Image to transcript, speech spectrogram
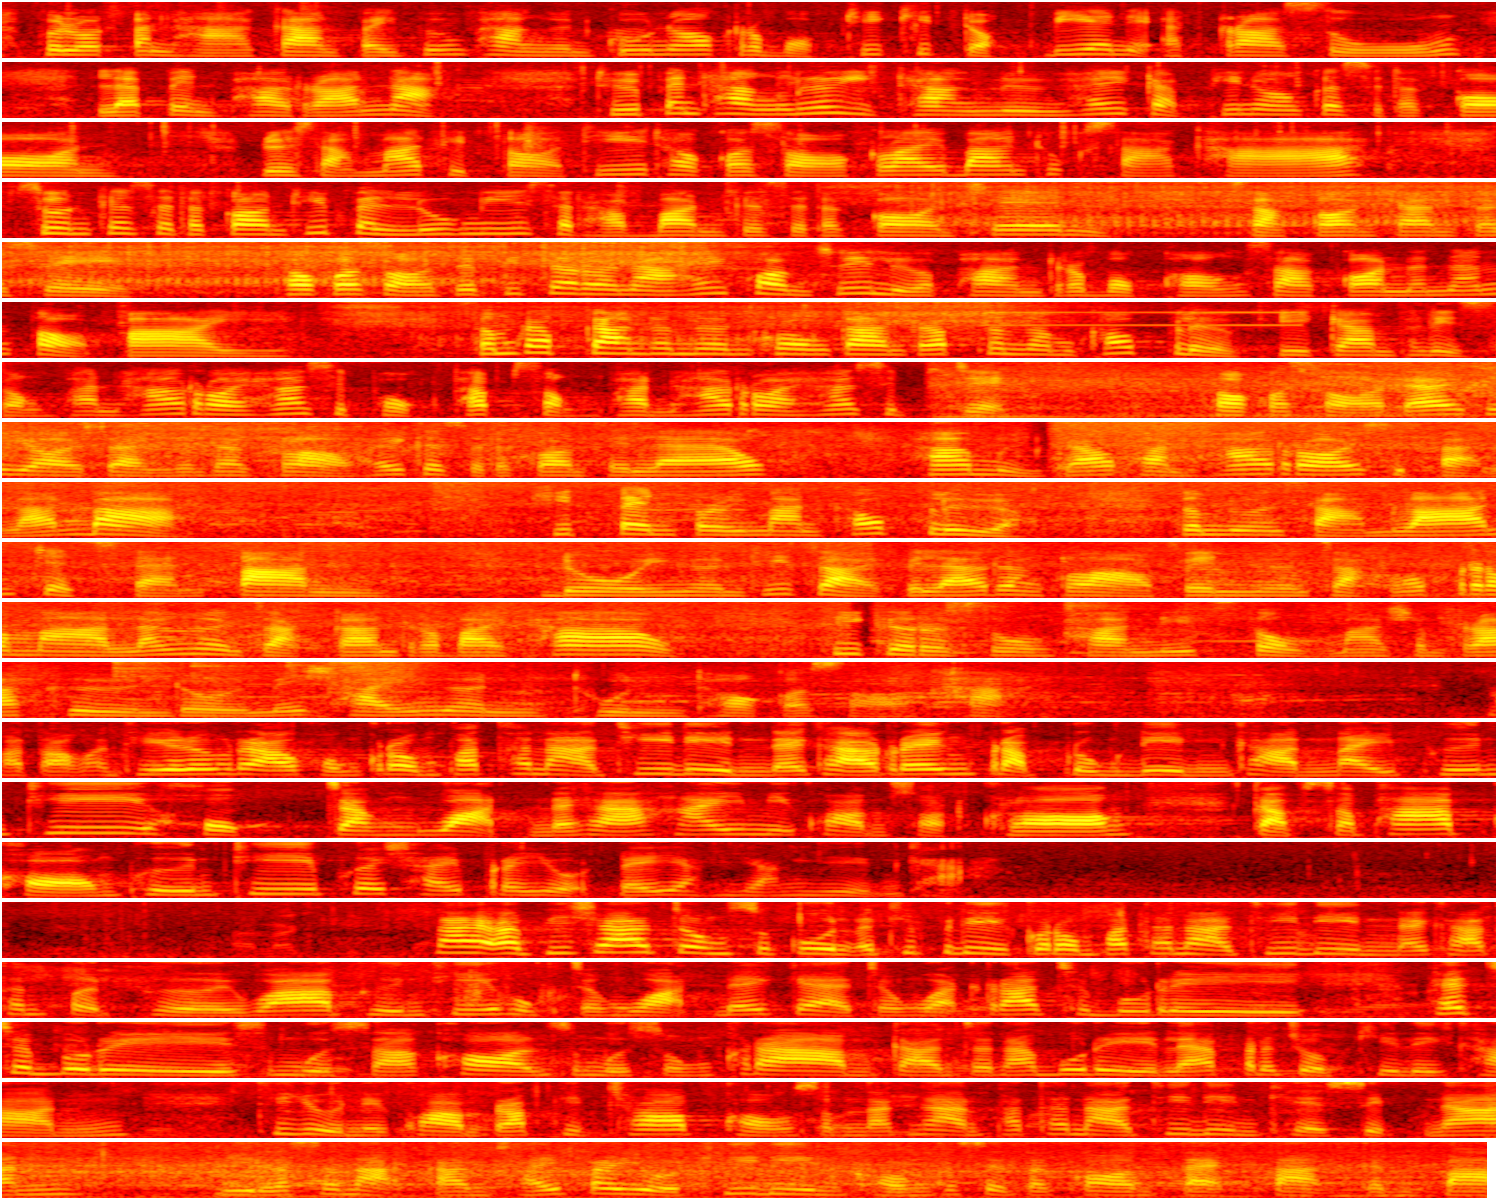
เพื่อลดปัญหาการไปพึ่งพาเงินกู้นอกระบบที่คิดดอกเบี้ยในอัตราสูง และเป็นภาระหนัก ถือเป็นทางเลือกอีกทางหนึ่งให้กับพี่น้องเกษตรกร โดยสามารถติดต่อที่ทกสใกล้บ้านทุกสาขา ส่วนเกษตรกรที่เป็นลูกหนี้สถาบันเกษตรกร เช่นสากลการเกษตรทกสจะพิจารณาให้ความช่วยเหลือผ่านระบบของสากลนั้นๆ ต่อไปสำหรับการดำเนินโครงการรับจำนำข้าวเปลือกปีการผลิต 2556ทับ2557ทกสได้ทยอยจ่ายเงินดังกล่าวให้เกษตรกรไปแล้ว 59,518 ล้านบาท คิดเป็นปริมาณข้าวเปลือก จำนวน3ล้าน7แสนตัน โดยเงินที่จ่ายไปแล้วดังกล่าวเป็นเงินจากงบประมาณและเงินจากการระบายข้าว ที่กระทรวงพาณิชย์ส่งมาชำระคืน โดยไม่ใช้เงินทุนทกสค่ะมาต่อกันที่เรื่องราวของกรมพัฒนาที่ดินนะคะเร่งปรับปรุงดินค่ะในพื้นที่ 6 จังหวัดนะคะให้มีความสอดคล้องกับสภาพของพื้นที่เพื่อใช้ประโยชน์ได้อย่างยั่งยืนค่ะ นายอภิชาติจงสกุลอธิบดีกรมพัฒนาที่ดินนะคะท่านเปิดเผยว่าพื้นที่ 6 จังหวัดได้แก่จังหวัดราชบุรี เพชรบุรี สมุทรสาคร สมุทรสงคราม กาญจนบุรี และประจวบคีรีขันธ์ที่อยู่ในความรับผิดชอบของสำนักงานพัฒนาที่ดินเขต10นั้น มีลักษณะการใช้ประโยชน์ที่ดินของเกษตรกรแตกต่างกันไป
